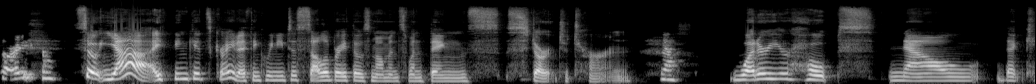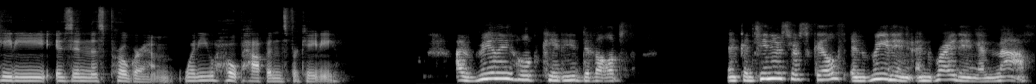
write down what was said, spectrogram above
Sorry. So yeah, I think it's great. I think we need to celebrate those moments when things start to turn. Yes. What are your hopes now that Katie is in this program? What do you hope happens for Katie? I really hope Katie develops and continues her skills in reading and writing and math,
